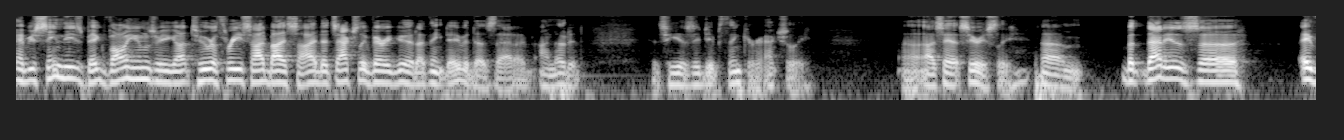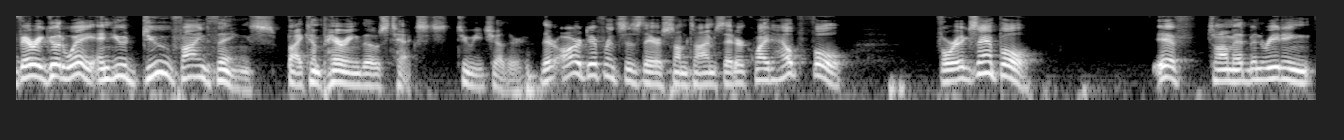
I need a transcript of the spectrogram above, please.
have you seen these big volumes where you got two or three side by side? That's actually very good. I think David does that. I, I noted because he is a deep thinker, actually. Uh, I say that seriously. Um, but that is, uh, a very good way. And you do find things by comparing those texts to each other. There are differences there sometimes that are quite helpful. For example, if Tom had been reading,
